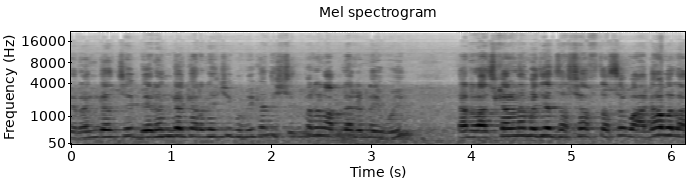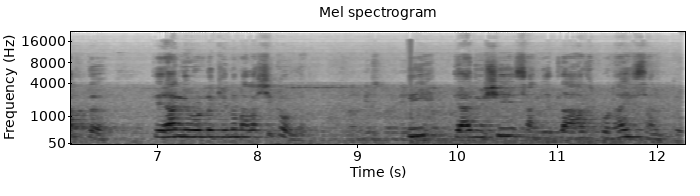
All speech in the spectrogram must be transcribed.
ते रंगाचे बेरंग करण्याची भूमिका निश्चितपणे आपल्याकडनंही होईल. कारण राजकारणामध्ये जशास तसं वागावं लागतं ते ह्या निवडणुकीनं मला शिकवलं. मी त्या दिवशी सांगितलं आज पुन्हाही सांगतो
